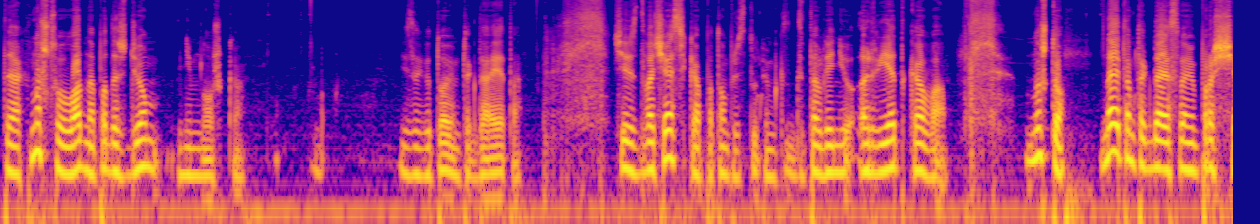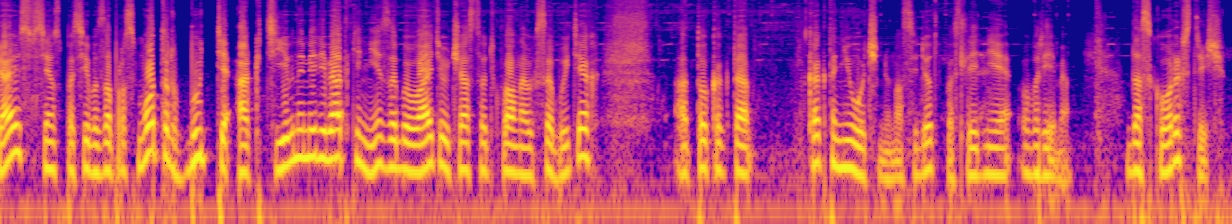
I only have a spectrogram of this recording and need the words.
Так, ну что, ладно, подождем немножко. И заготовим тогда это. Через два часика, а потом приступим к изготовлению редкого. Ну что, на этом тогда я с вами прощаюсь. Всем спасибо за просмотр. Будьте активными, ребятки. Не забывайте участвовать в клановых событиях. А то как-то как-то не очень у нас идет в последнее время. До скорых встреч!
